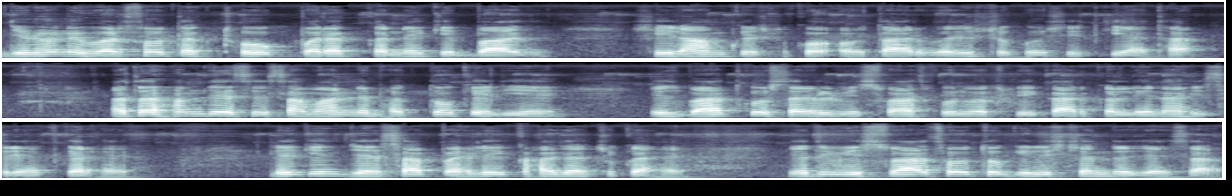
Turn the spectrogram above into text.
जिन्होंने वर्षों तक ठोक परख करने के बाद श्री रामकृष्ण को अवतार वरिष्ठ घोषित किया था। अतः हम जैसे सामान्य भक्तों के लिए इस बात को सरल विश्वास पूर्वक स्वीकार कर लेना ही श्रेयस्कर है। लेकिन जैसा पहले कहा जा चुका है, यदि विश्वास हो तो गिरीश चंद्र जैसा,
